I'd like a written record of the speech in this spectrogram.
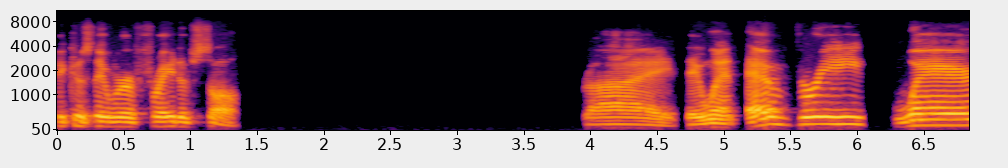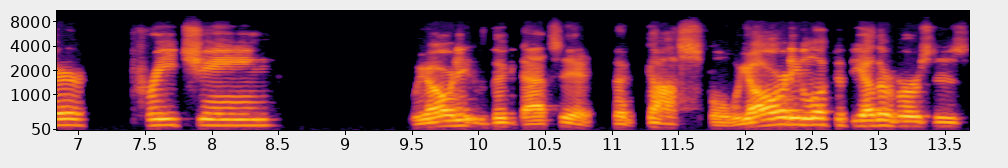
because they were afraid of Saul. Right. They went everywhere preaching. We already, that's it, the gospel. We already looked at the other verses.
